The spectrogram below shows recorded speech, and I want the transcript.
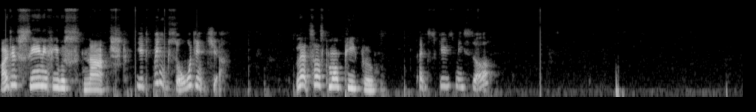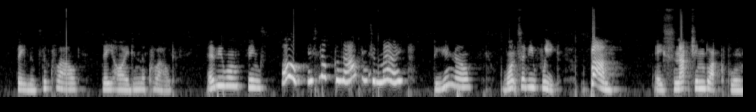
I'd have seen if he was snatched. You'd think so, wouldn't you? Let's ask more people. Excuse me, sir. They love the crowd. They hide in the crowd. Everyone thinks, oh, it's not going to happen to me. Do you know? Once every week, BAM! A snatch in Blackpool.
